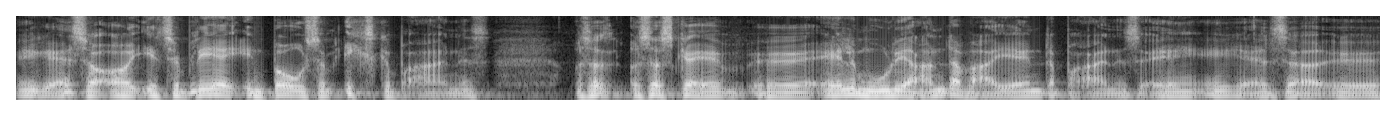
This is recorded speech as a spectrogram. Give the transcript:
ikke? altså at etablere en bog, som ikke skal brændes og så, og så skal øh, alle mulige andre varianter brændes af. Ikke? Altså, øh,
